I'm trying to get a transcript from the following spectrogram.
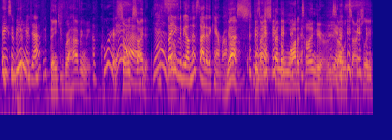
Thanks for being here, Jeff. Thank you for having me. Of course. So excited. Yes. Exciting to be on this side of the camera. Yes, because I spend a lot of time here, and so it's actually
